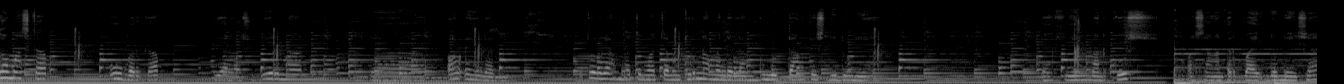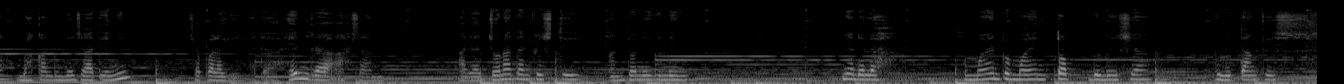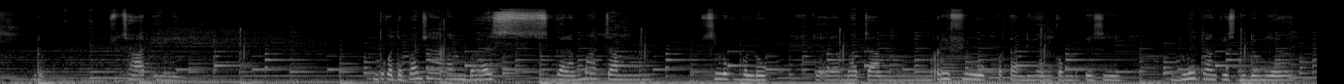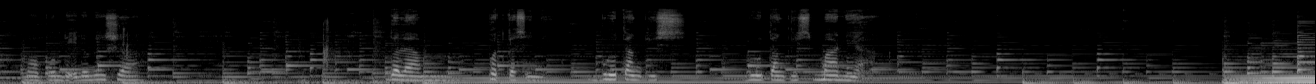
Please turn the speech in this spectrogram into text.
Thomas Cup, Uber Cup, Piala Sudirman, ada All England. Itu adalah macam-macam turnamen dalam bulu tangkis di dunia. Kevin Marcus, pasangan terbaik Indonesia, bahkan dunia saat ini. Siapa lagi? Ada Hendra Ahsan, ada Jonathan Christie, Anthony Ginting. Ini adalah pemain-pemain top Indonesia bulu tangkis untuk saat ini untuk ke depan saya akan bahas segala macam seluk beluk segala macam review pertandingan kompetisi bulu tangkis di dunia maupun di Indonesia dalam podcast ini. Bulu tangkis bulu tangkis mania. thank you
